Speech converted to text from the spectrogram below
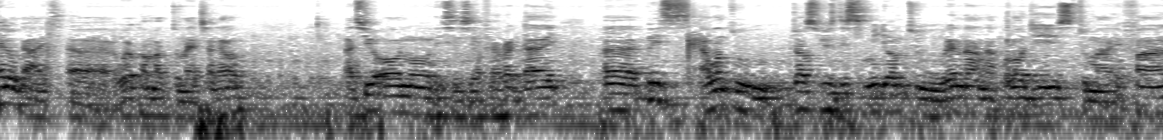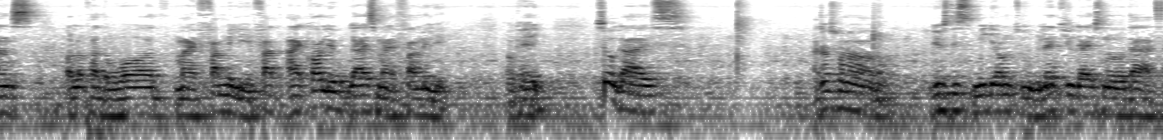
Hello guys, uh, welcome back to my channel. As you all know, this is your favorite guy. Uh, please, I want to just use this medium to render an apologies to my fans all over the world, my family. In fact, I call you guys my family. Okay, so guys, I just want to use this medium to let you guys know that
